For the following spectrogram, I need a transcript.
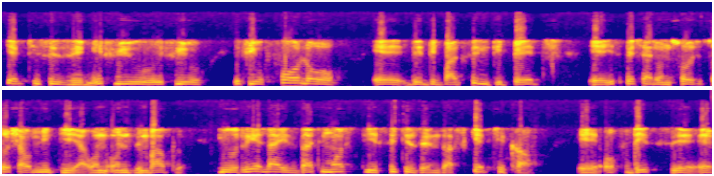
skepticism if you if you if you follow the, the vaccine debate, uh, especially on so, social media on, on Zimbabwe, you realize that most citizens are skeptical uh, of this uh,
